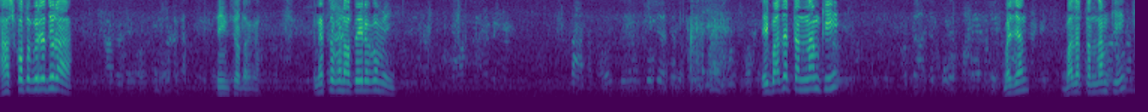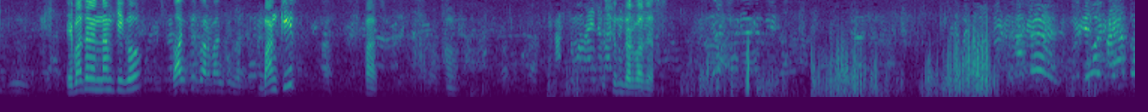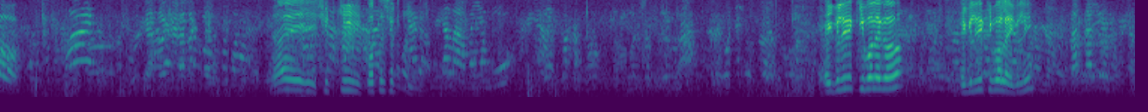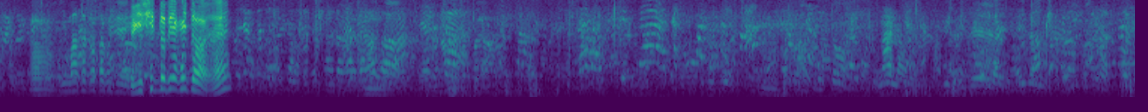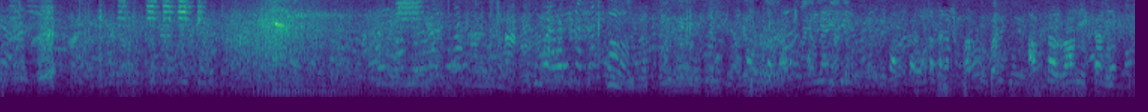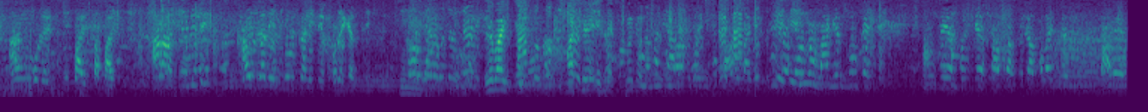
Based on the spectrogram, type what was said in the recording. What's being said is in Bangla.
হাঁস কত করে জোড়া? তিনশো টাকা। নেত্রকোনা তো এরকমই। এই বাজারটার নাম কি? ভাইজান বাজারটার নাম কি? এই বাজারের নাম কি গো? বাংকির বার বাংকির বার বাঙ্কির পার সুন্দর বাজার। এই শুটকি কত শুটকি এইগুলির কি বলে গো? এগুলির কি বলে এগুলি। এই মাছের কথা কইছে এ কি সিদ্ধ দিয়ে খাইতে হয় হ্যাঁ? না না আপনার রানে কানে আঙ্গুলের চিপাই চাপাই সারা শরীরে খাউজানি চুলকানিতে ভরে গেছে এ ভাই মাসে এটা কইতো না লাগের চুলকাইছে চুলকাইয়া চুলকাইয়া সাপড়া ফেলাইছে ভালো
